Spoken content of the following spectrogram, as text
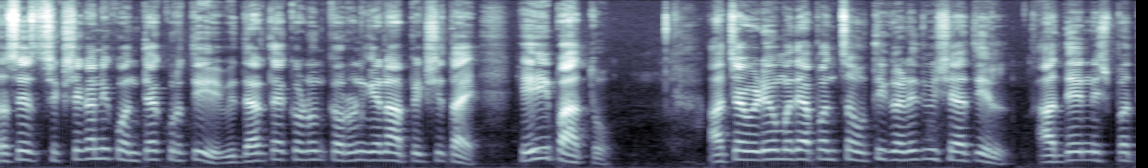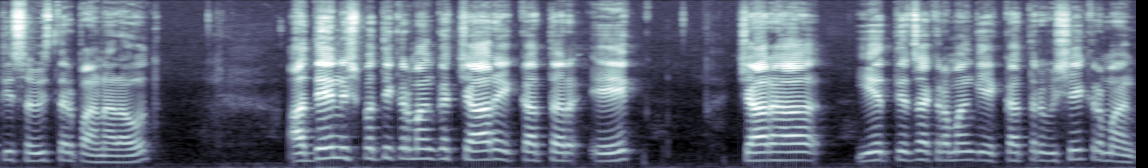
तसेच शिक्षकांनी कोणत्या कृती विद्यार्थ्याकडून करून घेणं अपेक्षित आहे हेही पाहतो. आजच्या व्हिडिओमध्ये आपण चौथी गणित विषयातील अध्ययन निष्पत्ती सविस्तर पाहणार आहोत. अध्ययन निष्पत्ती क्रमांक चार एकाहत्तर एक चार हा इयत्तेचा क्रमांक एकाहत्तर विषय क्रमांक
